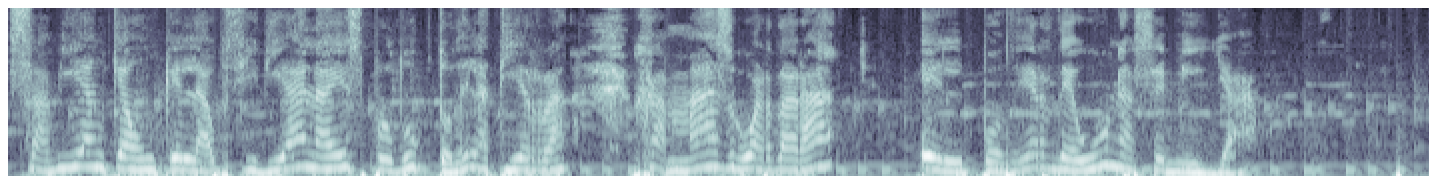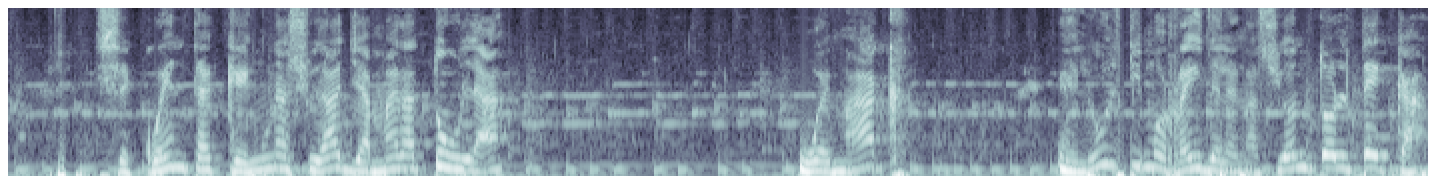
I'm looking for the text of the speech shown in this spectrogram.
Sabían que aunque la obsidiana es producto de la tierra, jamás guardará el poder de una semilla. Se cuenta que en una ciudad llamada Tula, Huemac, el último rey de la nación tolteca,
